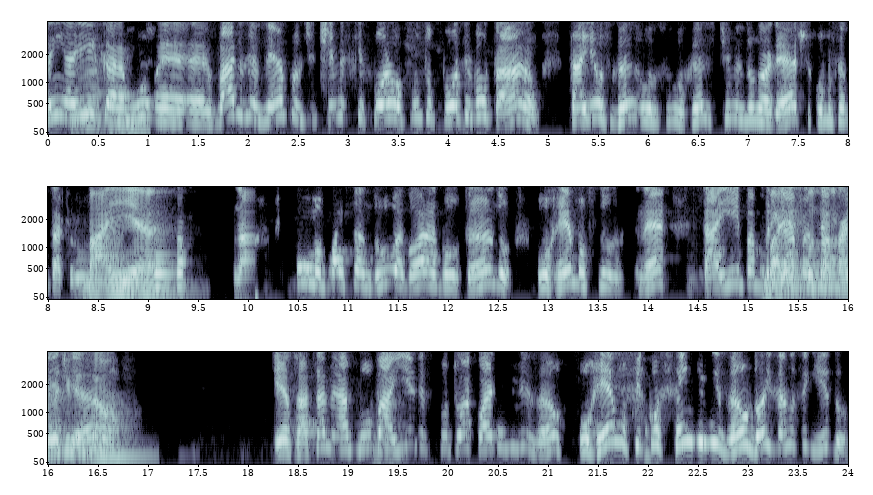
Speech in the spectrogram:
Tem aí, Exatamente. cara, é, é, vários exemplos de times que foram ao fundo do poço e voltaram. Tá aí os, os, os grandes times do Nordeste, como Santa Cruz. Bahia. Como o Paysandu agora voltando. O Remo, né? Tá aí para brigar. O Bahia disputou a quarta divisão. Exatamente. O Bahia disputou a quarta divisão. O Remo ficou sem divisão dois anos seguidos.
